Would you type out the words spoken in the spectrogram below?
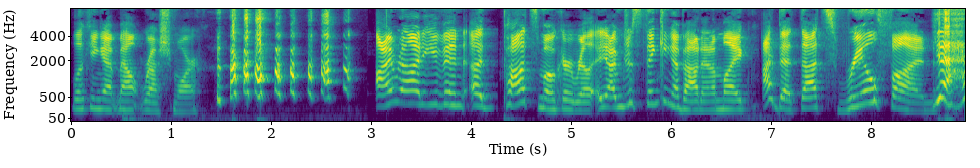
looking at Mount Rushmore? I'm not even a pot smoker, really. I'm just thinking about it. I'm like, I bet that's real fun. Yeah, how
